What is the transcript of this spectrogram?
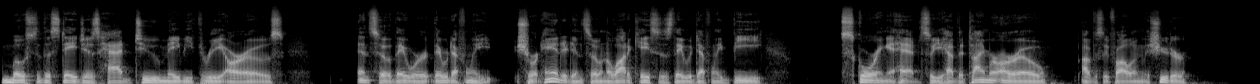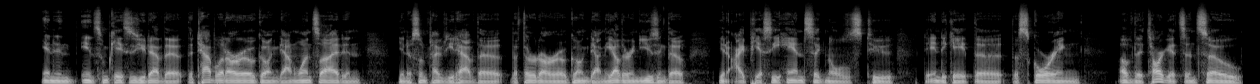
most of the stages had two, maybe three ROs. And so they were they were definitely shorthanded. And so in a lot of cases they would definitely be scoring ahead. So you have the timer RO obviously following the shooter. And in, in some cases you'd have the, the tablet RO going down one side and you know sometimes you'd have the the third RO going down the other and using the you know IPSC hand signals to to indicate the the scoring of the targets. And so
